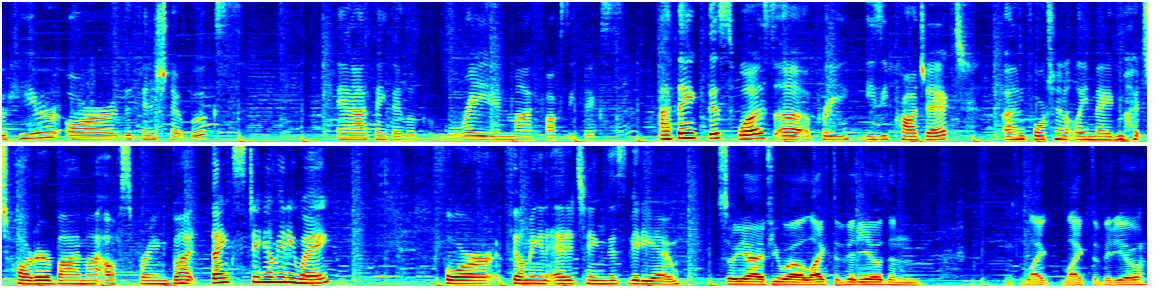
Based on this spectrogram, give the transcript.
So here are the finished notebooks and I think they look great in my Foxy Fix. I think this was a, a pretty easy project, unfortunately made much harder by my offspring, but thanks to him anyway for filming and editing this video. So yeah, if you uh, like the video, then like like the video,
